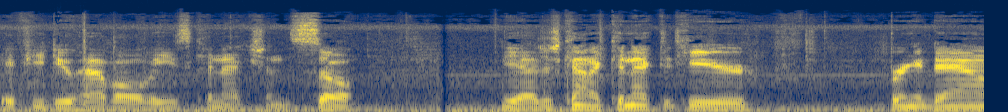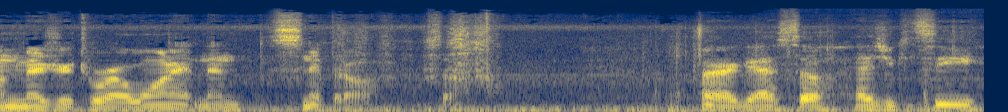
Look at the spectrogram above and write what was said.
if you do have all these connections. So yeah just kind of connect it here bring it down measure it to where I want it and then snip it off so. All right guys so as you can see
